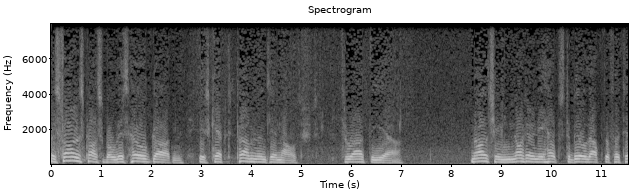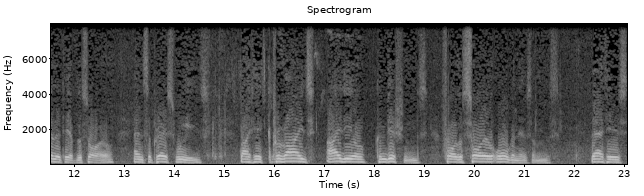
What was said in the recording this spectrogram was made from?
As far as possible, this whole garden is kept permanently mulched throughout the year mulching not only helps to build up the fertility of the soil and suppress weeds, but it provides ideal conditions for the soil organisms. That is,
